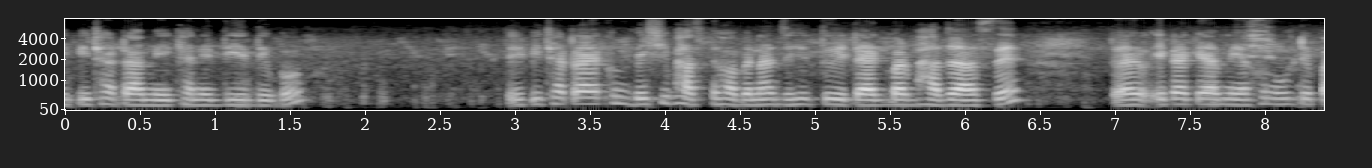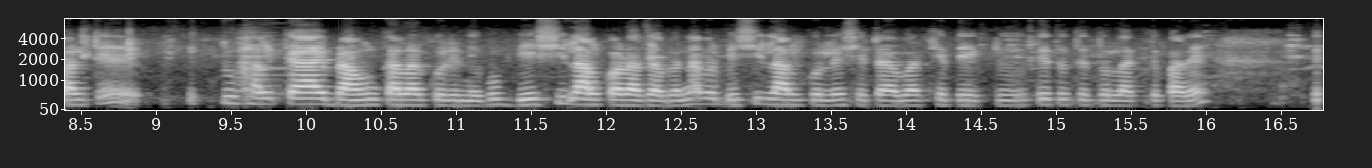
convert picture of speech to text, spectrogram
এই পিঠাটা আমি এখানে দিয়ে দেব। তো এই পিঠাটা এখন বেশি ভাজতে হবে না, যেহেতু এটা একবার ভাজা আছে। তো এটাকে আমি এখন উল্টে পাল্টে একটু হালকায় ব্রাউন কালার করে নেব। বেশি লাল করা যাবে না, আবার বেশি লাল করলে সেটা আবার খেতে একটু তেতো তেতো লাগতে পারে। তো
